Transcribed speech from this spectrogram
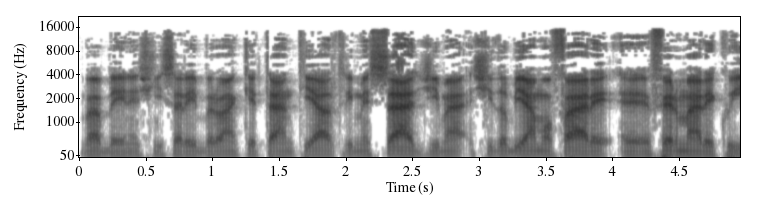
Va bene, ci sarebbero anche tanti altri messaggi, ma ci dobbiamo fare eh, fermare qui.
